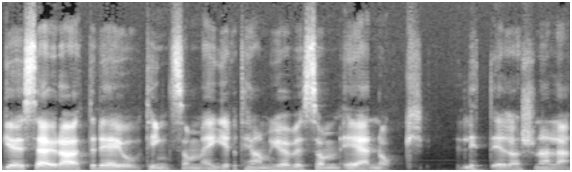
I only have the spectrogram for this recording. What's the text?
jeg ser jo da at det er jo ting som jeg irriterer meg over, som er nok litt irrasjonelle.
